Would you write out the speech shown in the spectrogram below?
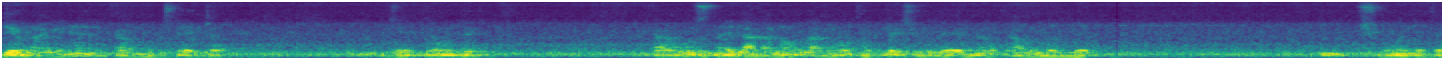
দেও না হ্যাঁ কারণ হচ্ছে এটা যেহেতু আমাদের কাগজ নাই লাগানো লাগানো থাকলে সুবিধা আমাদের সময়টা তো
